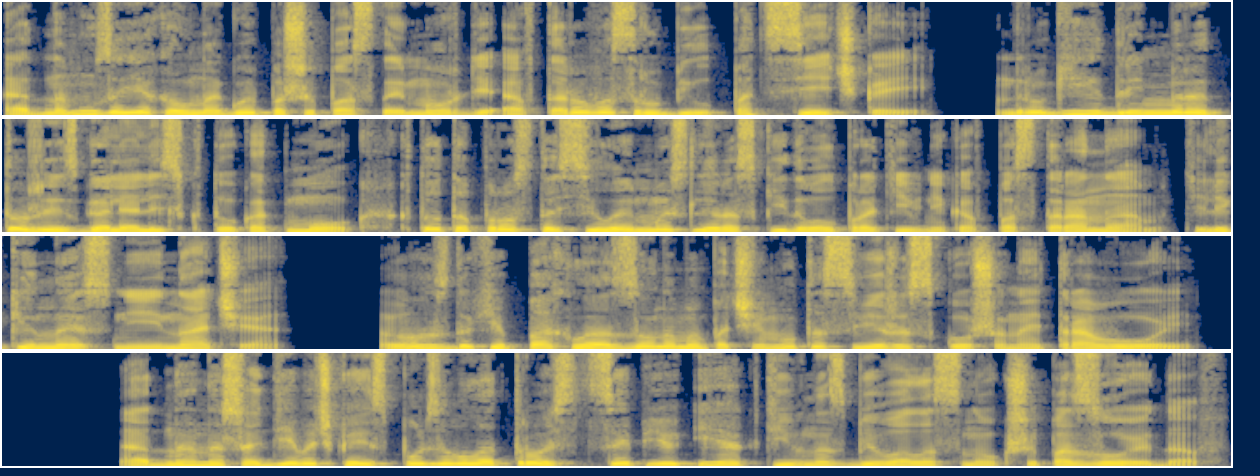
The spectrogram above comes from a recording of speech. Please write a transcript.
Одному заехал ногой по шипастой морде, а второго срубил подсечкой. Другие дриммеры тоже изгалялись кто как мог. Кто-то просто силой мысли раскидывал противников по сторонам. Телекинез не иначе. В воздухе пахло озоном и почему-то свежескошенной травой. Одна наша девочка использовала трость цепью и активно сбивала с ног шипозоидов.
